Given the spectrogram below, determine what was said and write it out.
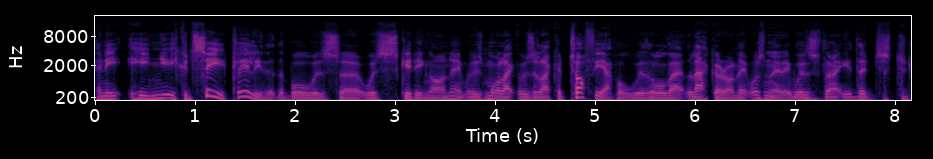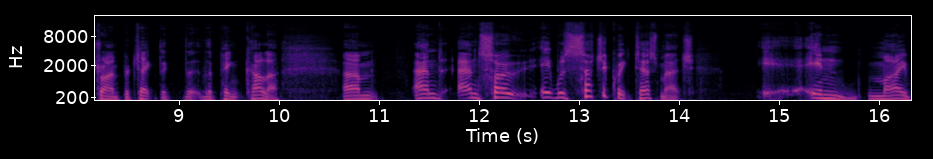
and he he knew he could see clearly that the ball was uh, was skidding on. It was more like it was like a toffee apple with all that lacquer on it, wasn't it? It was like the just to try and protect the, the, the pink colour. Um, and and so it was such a quick test match. In my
